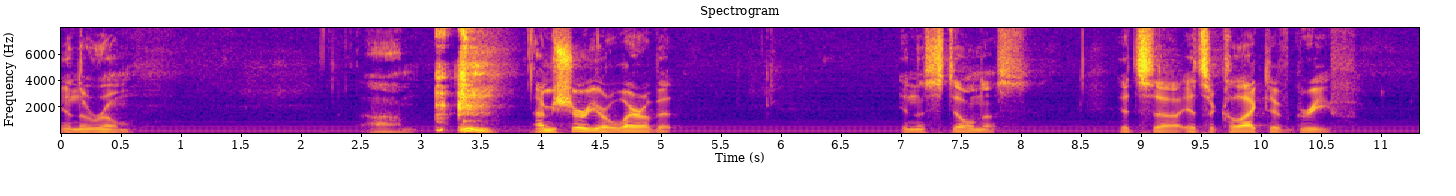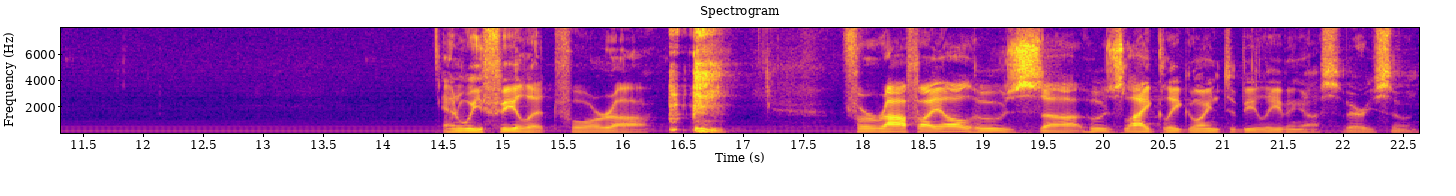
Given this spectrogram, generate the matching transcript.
in the room. Um, I'm sure you're aware of it in the stillness. It's, uh, it's a collective grief. And we feel it for, uh, for Raphael, who's, uh, who's likely going to be leaving us very soon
